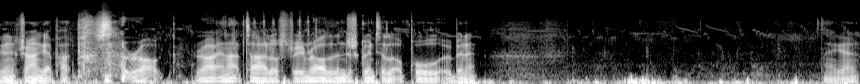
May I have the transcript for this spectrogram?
Going to try and get past that rock, right in that tidal stream, rather than just going to the little pool that we've been in. There you go.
